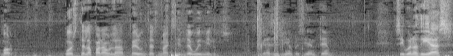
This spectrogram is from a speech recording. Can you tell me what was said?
Molt. Pues té la paraula de 8 minuts. Gracias, señor presidente. Sí, buenos días.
